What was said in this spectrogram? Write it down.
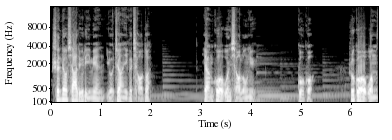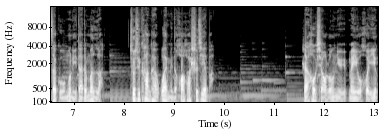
神雕侠侣》里面有这样一个桥段：杨过问小龙女：“姑姑，如果我们在古墓里待的闷了，就去看看外面的花花世界吧。”然后小龙女没有回应，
